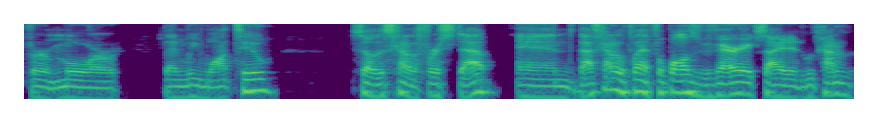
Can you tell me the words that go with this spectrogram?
for more than we want to. So this is kind of the first step. And that's kind of the plan. Football is very excited. We've kind of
